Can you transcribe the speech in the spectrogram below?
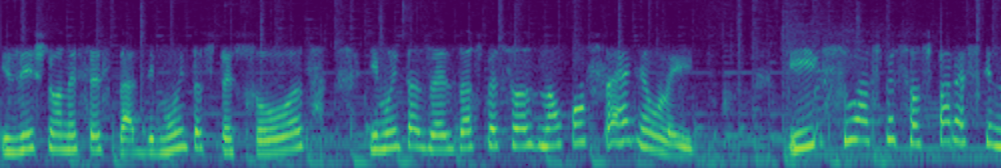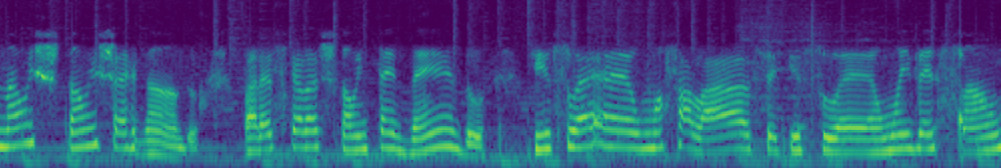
existe uma necessidade de muitas pessoas e muitas vezes as pessoas não conseguem o leito. Isso as pessoas parece que não estão enxergando. Parece que elas estão entendendo que isso é uma falácia, que isso é uma invenção.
